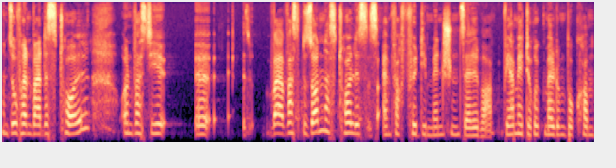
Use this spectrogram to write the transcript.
Insofern war das toll. Und was die äh, was besonders toll ist, ist einfach für die Menschen selber. Wir haben ja die Rückmeldung bekommen,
